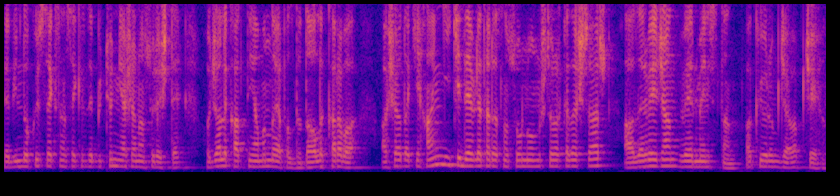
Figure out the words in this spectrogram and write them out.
ve 1988'de bütün yaşanan süreçte Hocalı katliamının da yapıldığı Dağlık Karabağ aşağıdaki hangi iki devlet arasında sorun olmuştur arkadaşlar? Azerbaycan ve Ermenistan. Bakıyorum cevap Ceyhan.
